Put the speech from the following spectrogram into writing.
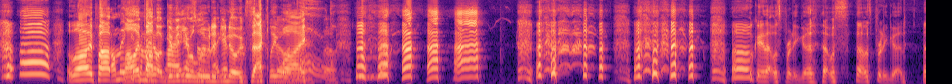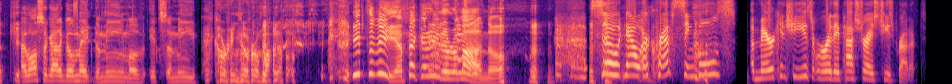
Ah, lollipop, I'll make you lollipop. tomato I'm pie. Giving you a got some- loot, and you know exactly why. there, okay, that was pretty good. That was that was pretty good. Okay. I've also got to go make the meme of "It's a me, Pecorino Romano." It's a me, a pecorino romano. so now are Kraft singles American cheese or are they pasteurized cheese product?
